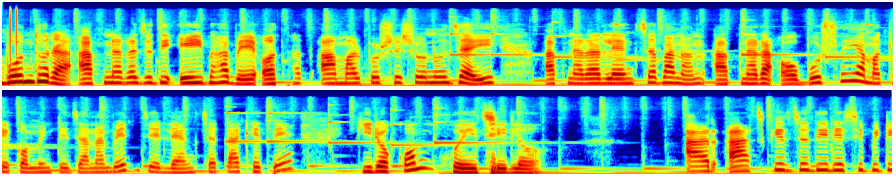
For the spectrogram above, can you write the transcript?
বন্ধুরা, আপনারা যদি এইভাবে, অর্থাৎ আমার প্রসেস অনুযায়ী আপনারা ল্যাংচা বানান, আপনারা অবশ্যই আমাকে কমেন্টে জানাবেন যে ল্যাংচাটা খেতে কীরকম হয়েছিল। আর আজকের যদি রেসিপিটি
